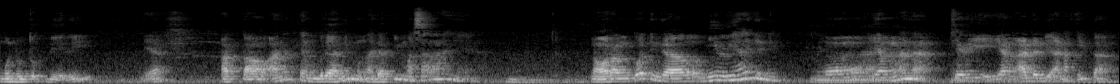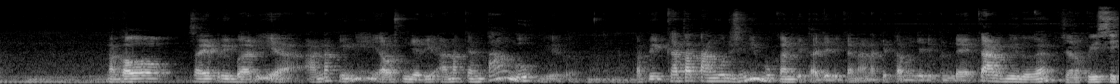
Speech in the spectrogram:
menutup diri, ya, atau anak yang berani menghadapi masalahnya. Hmm. Nah, orang tua tinggal milih aja nih, mau mana. yang mana ciri yang ada di anak kita. Nah, kalau saya pribadi ya anak ini harus menjadi anak yang tangguh gitu. Tapi kata tangguh di sini bukan kita jadikan anak kita menjadi pendekar gitu kan. Secara fisik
